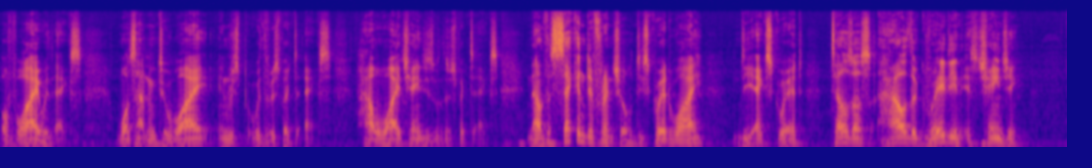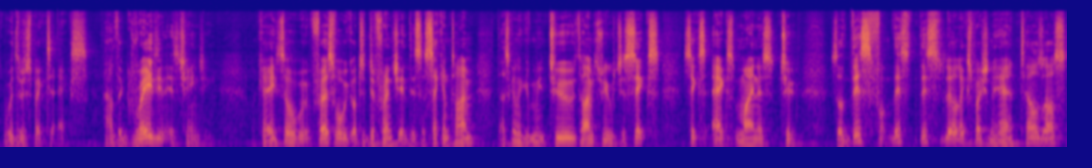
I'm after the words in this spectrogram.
of y with x. What's happening to y in resp with respect to x. How y changes with respect to x. Now the second differential, d squared y dx squared, tells us how the gradient is changing with respect to x. How the gradient is changing. Okay, so first of all, we've got to differentiate this a second time. That's going to give me 2 times 3, which is 6. 6x minus 2. So this, this, this little expression here tells us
